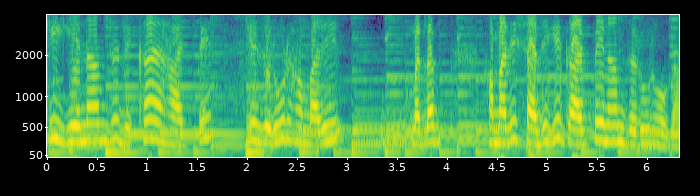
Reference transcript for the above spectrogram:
कि ये नाम जो लिखा है हार्ट पे, ये ज़रूर हमारी मतलब हमारी शादी के कार्ड पे नाम ज़रूर होगा।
